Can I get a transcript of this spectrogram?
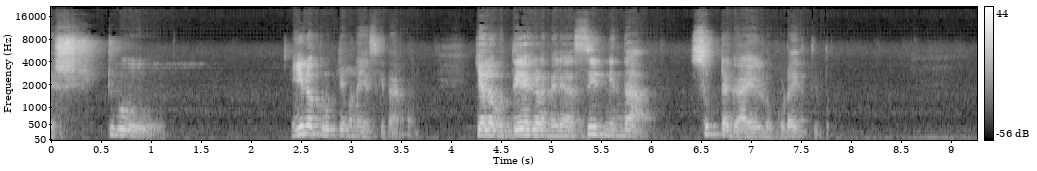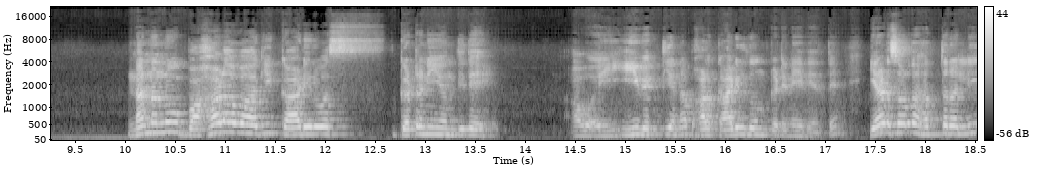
ಎಷ್ಟು ಹೀನ ಕೃತ್ಯವನ್ನು ಎಸಗಿದ್ದಾರೆ. ಕೆಲವು ದೇಹಗಳ ಮೇಲೆ ಅಸಿಡ್ನಿಂದ ಸುಟ್ಟ ಗಾಯಗಳು ಕೂಡ ಇರ್ತಿದ್ವು. ನನ್ನನ್ನು ಬಹಳವಾಗಿ ಕಾಡಿರುವ ಘಟನೆಯೊಂದಿದೆ. ಅವ ಈ ವ್ಯಕ್ತಿಯನ್ನ ಬಹಳ ಕಾಡಿದ ಒಂದು ಘಟನೆ ಇದೆ ಅಂತೆ. ಎರಡ್ ಸಾವಿರದ ಹತ್ತರಲ್ಲಿ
